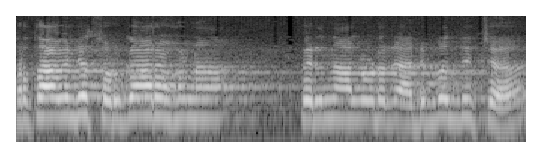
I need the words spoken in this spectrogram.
കർത്താവിന്റെ സ്വർഗാരോഹണ പെരുന്നാളിനോടനുബന്ധിച്ച്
